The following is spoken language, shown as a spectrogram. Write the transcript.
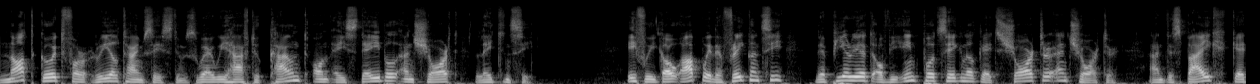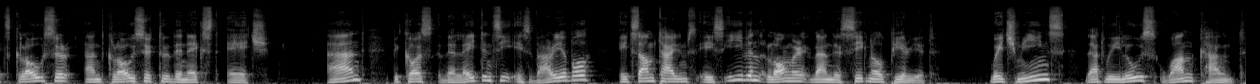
Not good for real-time systems where we have to count on a stable and short latency. If we go up with the frequency, the period of the input signal gets shorter and shorter, and the spike gets closer and closer to the next edge. And because the latency is variable, it sometimes is even longer than the signal period, which means that we lose one count.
